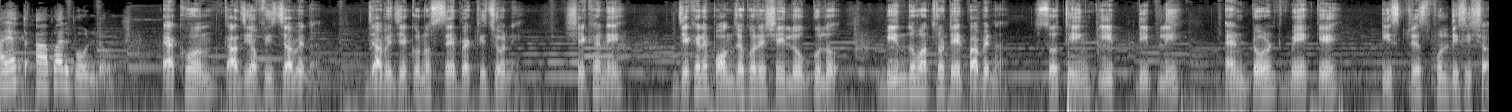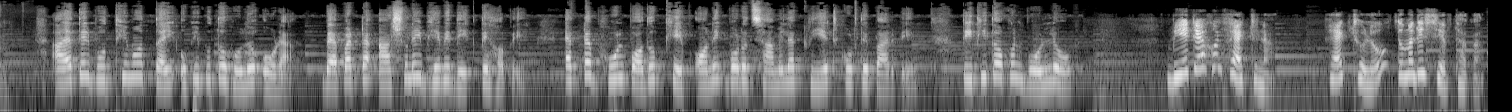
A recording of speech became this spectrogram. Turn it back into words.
আয়াত আবার বলল এখন কাজী অফিস যাবে না। যাবে যে কোনো সেফ একটি চোনে সেখানে যেখানে পঞ্চগড়ের সেই লোকগুলো বিন্দুমাত্র টের পাবে না। So think it deeply and don't make a stressful decision আয়াতের বুদ্ধিমত্তায় অভিভূত হলো ওরা। ব্যাপারটা আসলেই ভেবে দেখতে হবে। একটা ভুল পদক্ষেপ অনেক বড় ঝামেলা ক্রিয়েট করতে পারবে। তিথি তখন বলল বিয়েটা এখন ফ্যাক্ট না। ফ্যাক্ট হলো তোমাদের সেফ থাকা।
